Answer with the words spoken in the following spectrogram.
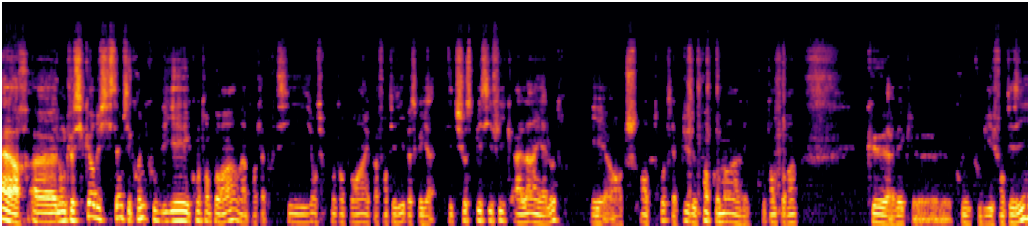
alors, euh, donc le cœur du système, c'est chronique oubliée et contemporain. On apporte la précision sur contemporain et pas fantaisie parce qu'il y a des choses spécifiques à l'un et à l'autre. Et entre, autres, il y a plus de points communs avec contemporain qu'avec le, le chronique oublié fantasy.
